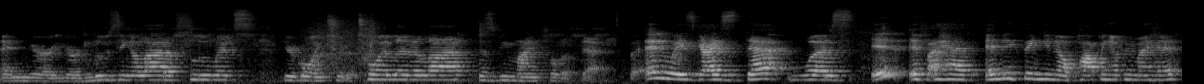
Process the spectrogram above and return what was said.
and you're, you're losing a lot of fluids, you're going to the toilet a lot, just be mindful of that. But anyways, guys, that was it. If I have anything, you know, popping up in my head,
